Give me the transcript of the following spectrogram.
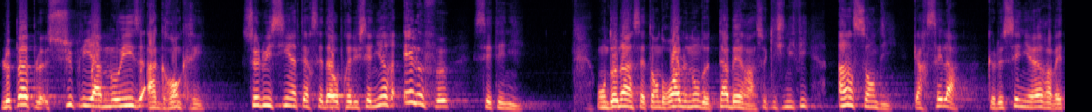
Le peuple supplia Moïse à grands cris. Celui-ci intercéda auprès du Seigneur et le feu s'éteignit. On donna à cet endroit le nom de Tabéra, ce qui signifie incendie, car c'est là que le Seigneur avait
